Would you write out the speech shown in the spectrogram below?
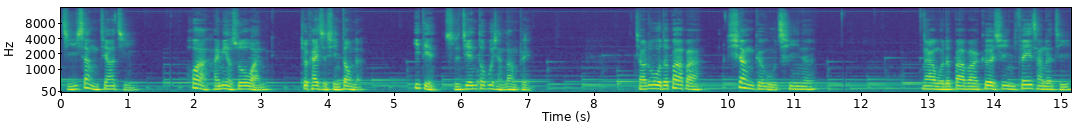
急上加急。话还没有说完，就开始行动了，一点时间都不想浪费。假如我的爸爸像个武七呢？那我的爸爸个性非常的急，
